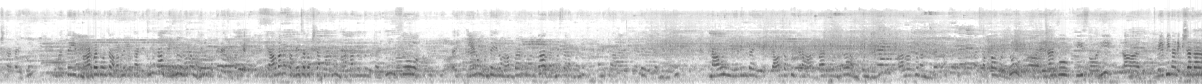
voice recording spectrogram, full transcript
ನೆಗೆಟಿವ್ ಸ್ಟಾರ್ಟ್ ಆಯಿತು ಮತ್ತು ಇದು ಮಾಡಬಾರ್ದು ಅಂತ ಅವಾಗಲೇ ಗೊತ್ತಾಗಿತ್ತು. ನಾವು ಬೆಂಗಳೂರು ನಮಗೇನು ಗೊತ್ತಿಲ್ಲ ಇದ್ರ ಬಗ್ಗೆ. ಯಾವಾಗ ಕಮೆಂಟ್ಸ್ ಆಗೋಕ್ಕೆ ಸ್ಟಾರ್ಟ್ ಮಾಡಿದ್ರು ಮಾಡಬಾರ್ದು ಅಂತ ಗೊತ್ತಾಯಿತು. ಸೊ ಏನು ಮುಂದೆ ಏನು ಆಗಬಾರ್ದು ಅಂತ ಧರ್ಮಸ್ಥಳಕ್ಕೆ ಬಂದು ತನಿಖೆ ಆಗಬೇಕು ಅಂತ ಬಂದಿದ್ದೀವಿ ನಾವು ಮೇಲಿಂದ ಯಾವ ತಪ್ಪು ಈ ಥರ ಆಗಬಾರ್ದು ಅಂತ ಅಂದ್ಕೊಂಡಿದ್ದೀವಿ ಆಗೋಕ್ಕೂ ನಾನು ಬಿಡಲ್ಲ. ತಪ್ಪಾಗೋಯ್ತು. ಎಲ್ಲರಿಗೂ ಪ್ಲೀಸ್ ಸಾರಿ ಮೇ ಬಿ ನಾನು ಯಕ್ಷಗಾನ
